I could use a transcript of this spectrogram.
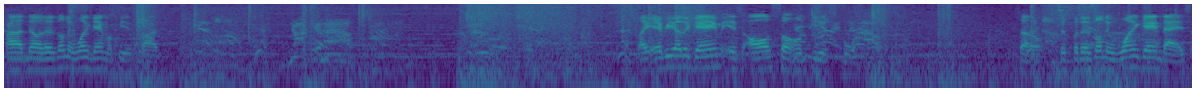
Uh, no, there's only one game on PS5. Knock him out! Like every other game is also on PS4. So, but there's only one game that is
